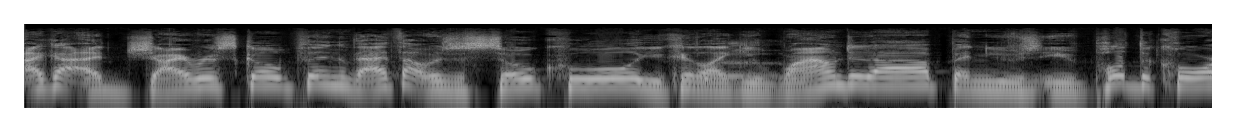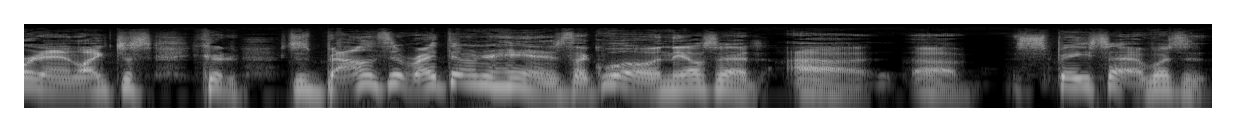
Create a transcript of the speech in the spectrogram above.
I got a gyroscope thing that I thought was just so cool. You could like you wound it up and you you pulled the cord and like just you could just balance it right there on your hand. It's like whoa. And they also had uh uh space uh, was it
